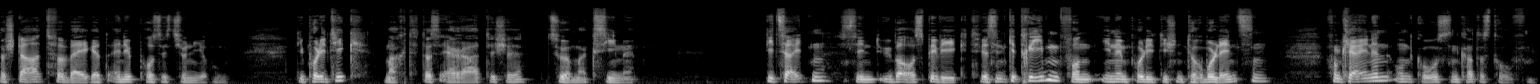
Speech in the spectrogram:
Der Staat verweigert eine Positionierung. Die Politik macht das Erratische zur Maxime. Die Zeiten sind überaus bewegt. Wir sind getrieben von innenpolitischen Turbulenzen, von kleinen und großen Katastrophen.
